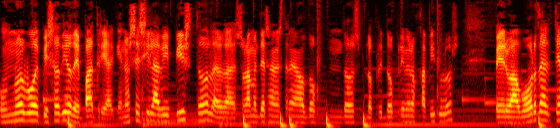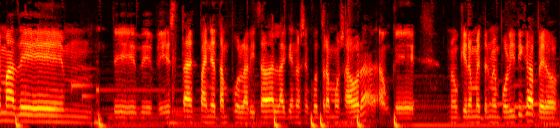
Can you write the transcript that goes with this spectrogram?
un nuevo episodio de Patria, que no sé si la habéis visto, la- la- solamente se han estrenado dos, dos- los dos primeros capítulos, pero aborda el tema de, de, de- de esta España tan polarizada en la que nos encontramos ahora, aunque no quiero meterme en política, pero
